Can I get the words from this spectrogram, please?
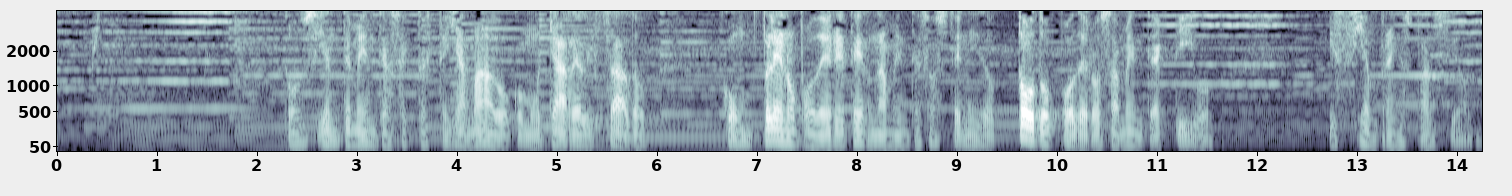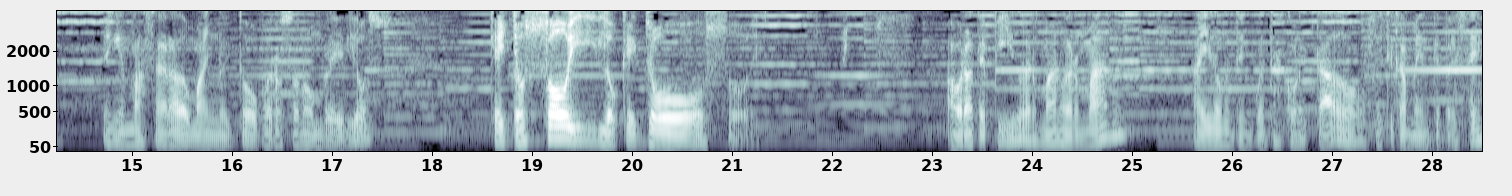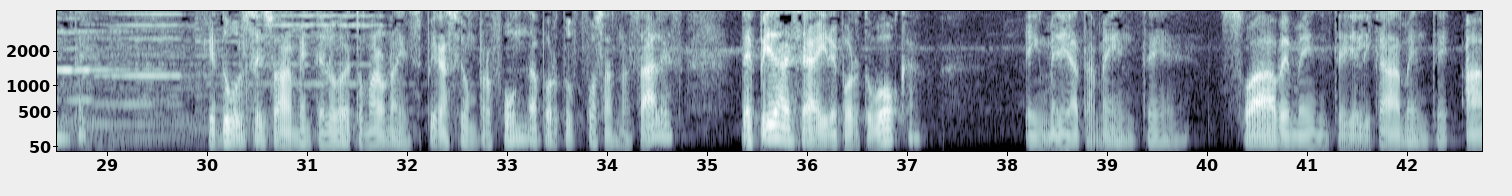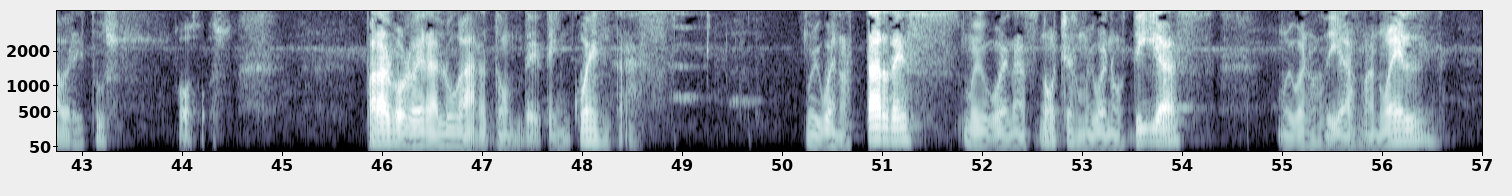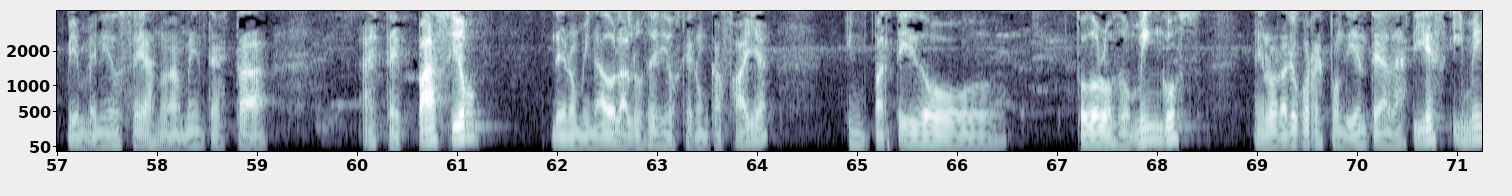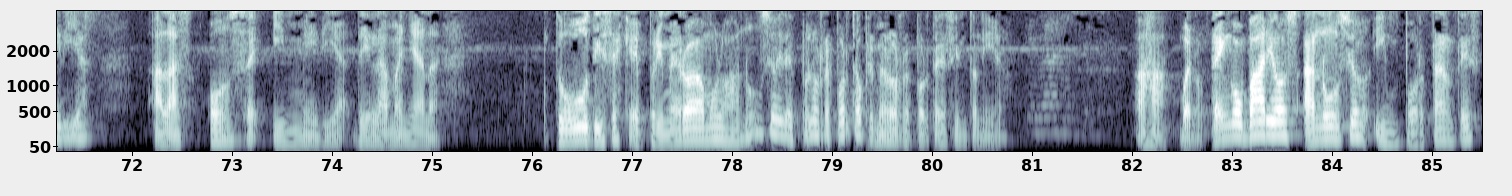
Conscientemente acepto este llamado como ya realizado, con pleno poder eternamente sostenido, todopoderosamente activo y siempre en expansión, en el más sagrado, magno y todopoderoso nombre de Dios que yo soy lo que yo soy. Ahora te pido, hermano, hermana, ahí donde te encuentras conectado físicamente presente, que dulce y suavemente luego de tomar una inspiración profunda por tus fosas nasales, despida ese aire por tu boca e inmediatamente, suavemente y delicadamente abre tus ojos para volver al lugar donde te encuentras. Muy buenas tardes, muy buenas noches, muy buenos días, Muy buenos días, Manuel. Bienvenido seas nuevamente a esta a este espacio denominado la luz de Dios que nunca falla, impartido todos los domingos en el horario correspondiente a las diez y media a las once y media de la mañana. Tú dices que primero hagamos los anuncios y después los reportes o primero los reportes de sintonía. Ajá, bueno, tengo varios anuncios importantes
